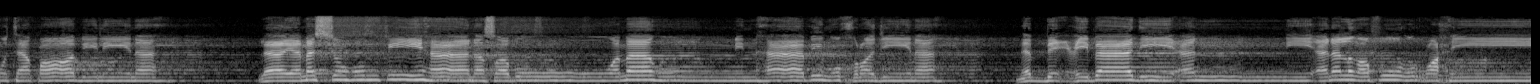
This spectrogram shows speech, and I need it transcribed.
متقابلين. لا يمسهم فيها نصب وما هم منها بمخرجين. نبئ عبادي أني أنا الغفور الرحيم.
